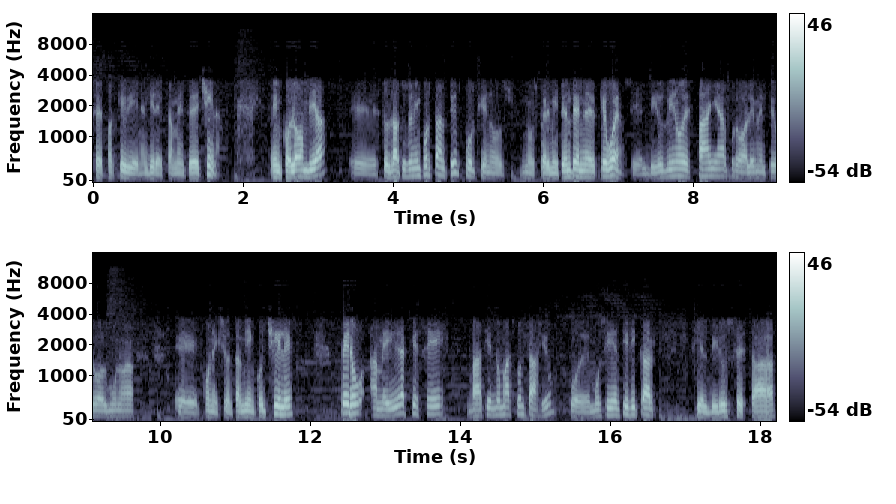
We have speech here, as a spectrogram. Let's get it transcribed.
cepas que vienen directamente de China. En Colombia, eh, estos datos son importantes porque nos, nos permiten tener que, bueno, si el virus vino de España, probablemente hubo alguna eh, conexión también con Chile, pero a medida que se va haciendo más contagio, podemos identificar si el virus se está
